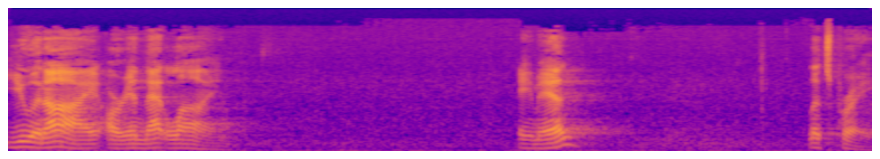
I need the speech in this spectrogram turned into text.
you and I are in that line. Amen? Let's pray.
